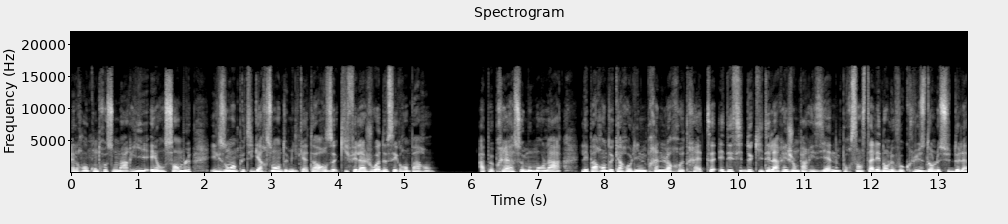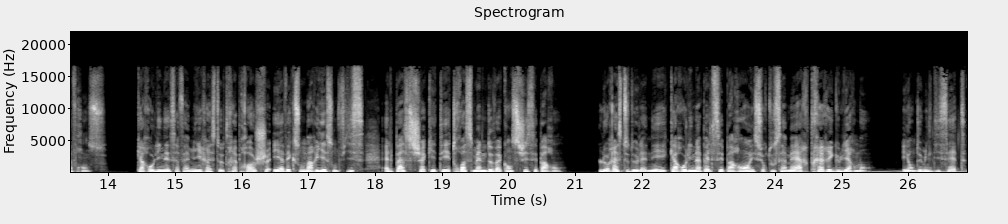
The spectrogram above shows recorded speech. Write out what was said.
Elle rencontre son mari et ensemble, ils ont un petit garçon en 2014 qui fait la joie de ses grands-parents. À peu près à ce moment-là, les parents de Caroline prennent leur retraite et décident de quitter la région parisienne pour s'installer dans le Vaucluse, dans le sud de la France. Caroline et sa famille restent très proches et avec son mari et son fils, elle passe chaque été trois semaines de vacances chez ses parents. Le reste de l'année, Caroline appelle ses parents et surtout sa mère très régulièrement. Et en 2017,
